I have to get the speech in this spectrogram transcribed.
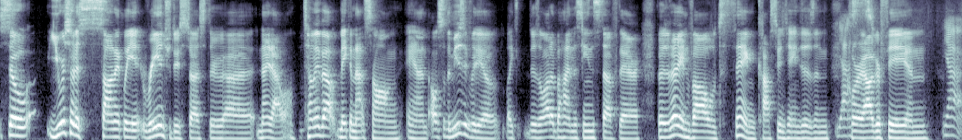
So you were sort of sonically reintroduced to us through uh, Night Owl. Tell me about making that song and also the music video. Like, there's a lot of behind the scenes stuff there, but it's a very involved thing: costume changes and Yes. choreography and. Yeah.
